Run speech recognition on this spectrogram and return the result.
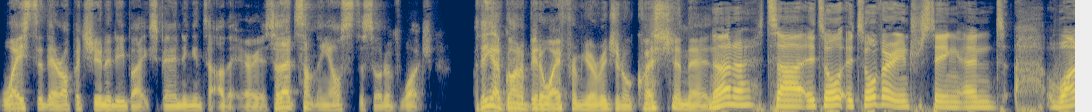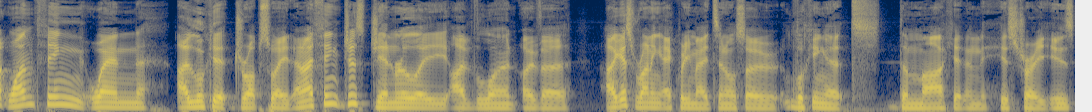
wasted their opportunity by expanding into other areas. So that's something else to sort of watch. I think I've gone a bit away from your original question there. No, no, it's uh, it's all it's all very interesting. And one one thing when I look at Dropsuite, and I think just generally I've learned over, I guess, running Equity Mates and also looking at the market and the history is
